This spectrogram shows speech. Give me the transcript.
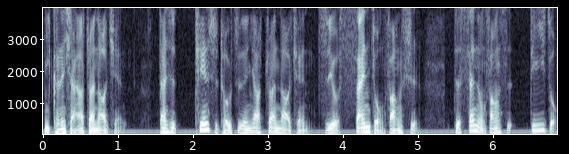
你可能想要赚到钱，但是天使投资人要赚到钱只有三种方式。这三种方式，第一种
